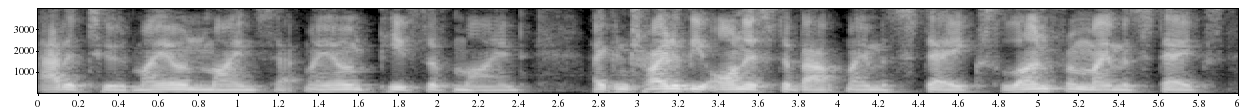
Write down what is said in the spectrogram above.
attitude, my own mindset, my own peace of mind. I can try to be honest about my mistakes, learn from my mistakes,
